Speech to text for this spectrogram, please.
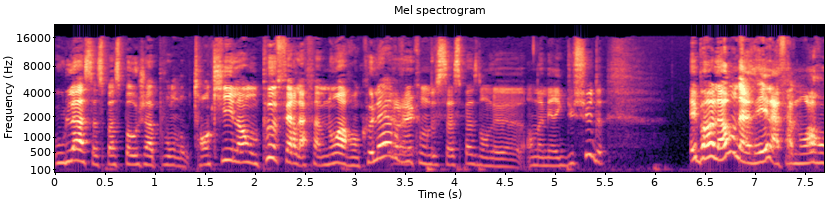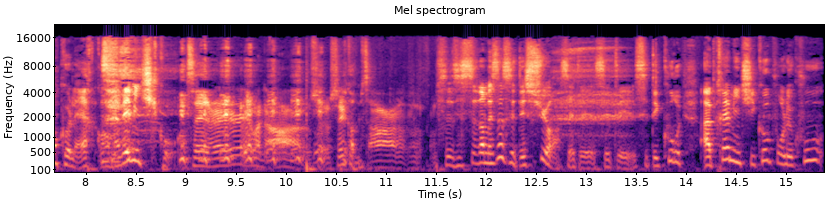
où là ça se passe pas au Japon, donc tranquille, hein, on peut faire la femme noire en colère, Ouais. vu que ça se passe dans le, en Amérique du Sud. Et ben là, on avait la femme noire en colère, quand on avait Michiko. C'est voilà, c'est- c'est comme ça. Non mais ça c'était sûr, c'était- c'était couru. Après Michiko, pour le coup,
